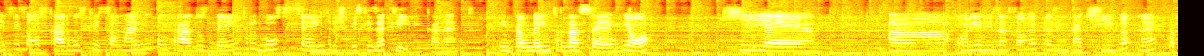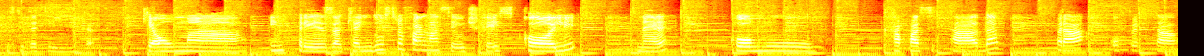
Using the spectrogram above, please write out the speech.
esses são os cargos que são mais encontrados dentro do centro de pesquisa clínica, né? Então, dentro da CRO, que é a organização representativa, né, para pesquisa clínica, que é uma empresa que a indústria farmacêutica escolhe, né, como capacitada para ofertar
